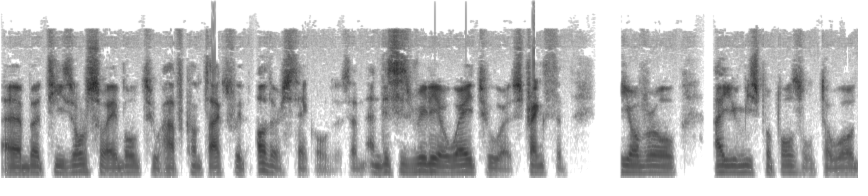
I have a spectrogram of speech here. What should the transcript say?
uh, but he's also able to have contacts with other stakeholders, and and this is really a way to strengthen the overall IUMI's proposal toward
